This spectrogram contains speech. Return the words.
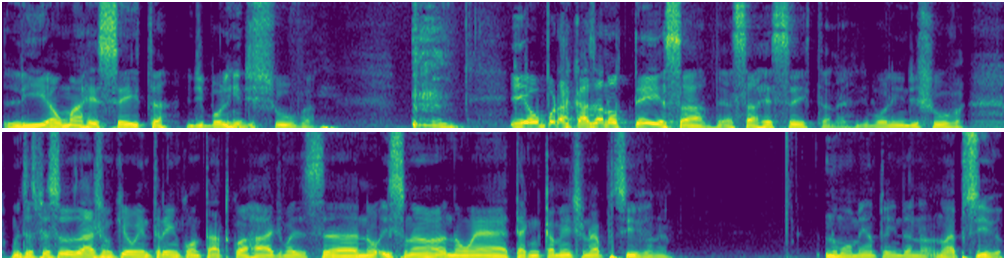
lia uma receita de bolinho de chuva. E eu, por acaso, anotei essa, essa receita né, de bolinho de chuva. Muitas pessoas acham que eu entrei em contato com a rádio, mas uh, não, isso não, não é, tecnicamente, não é possível, né? No momento ainda não, não é possível.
